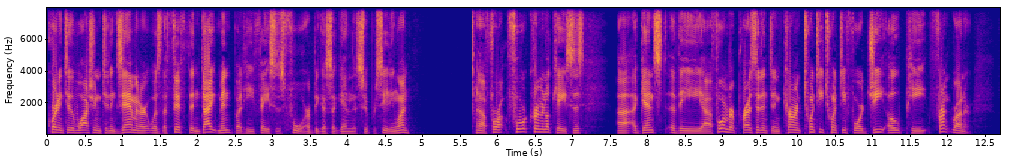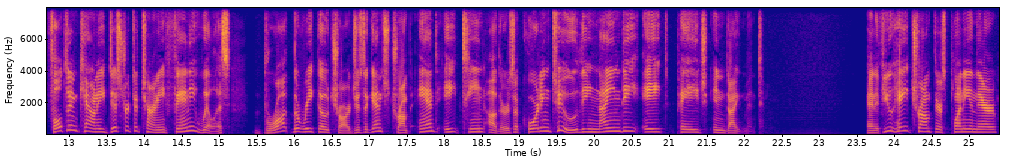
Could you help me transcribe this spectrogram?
According to the Washington Examiner, it was the fifth indictment, but he faces four because, again, the superseding one. Uh, four, four criminal cases uh, against the uh, former president and current 2024 GOP frontrunner. Fulton County District Attorney Fani Willis brought the RICO charges against Trump and 18 others, according to the 98 page indictment. And if you hate Trump, there's plenty in there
